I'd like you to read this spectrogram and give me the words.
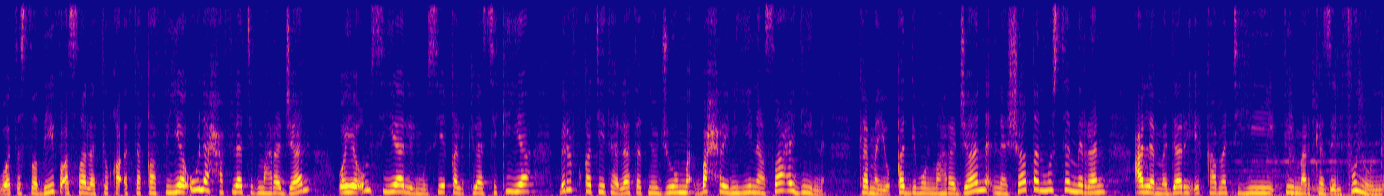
وتستضيف الصالة الثقافية أولى حفلات المهرجان وهي أمسية للموسيقى الكلاسيكية برفقة ثلاثة نجوم بحرينيين صاعدين. كما يقدم المهرجان نشاطا مستمرا على مدار إقامته في مركز الفنون.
